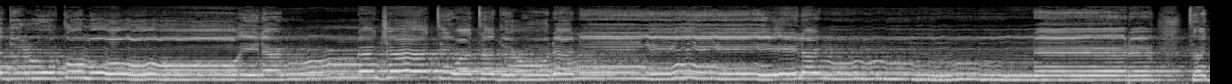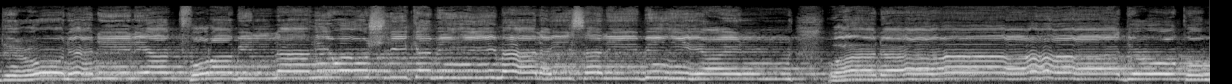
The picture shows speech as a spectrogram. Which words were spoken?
أدعوكم إلى النجاة وتدعونني إلى النار. تدعونني لأكفر بالله وأشرك به ما ليس لي به وأنا أدعوكم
